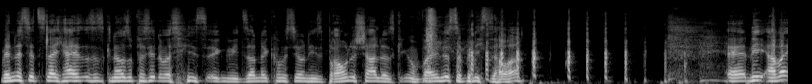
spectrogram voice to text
wenn das jetzt gleich heißt, ist es genauso passiert, aber es hieß irgendwie, die Sonderkommission hieß braune Schale und es ging um Walnüsse, bin ich sauer. Äh, nee, aber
